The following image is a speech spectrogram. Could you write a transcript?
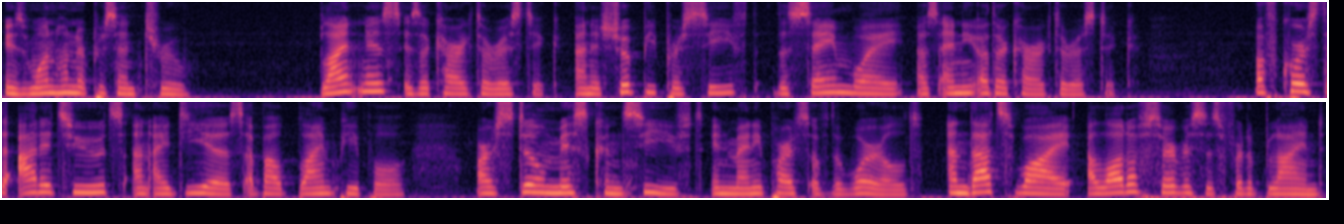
is 100% true. Blindness is a characteristic, and it should be perceived the same way as any other characteristic. Of course, the attitudes and ideas about blind people are still misconceived in many parts of the world, and that's why a lot of services for the blind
